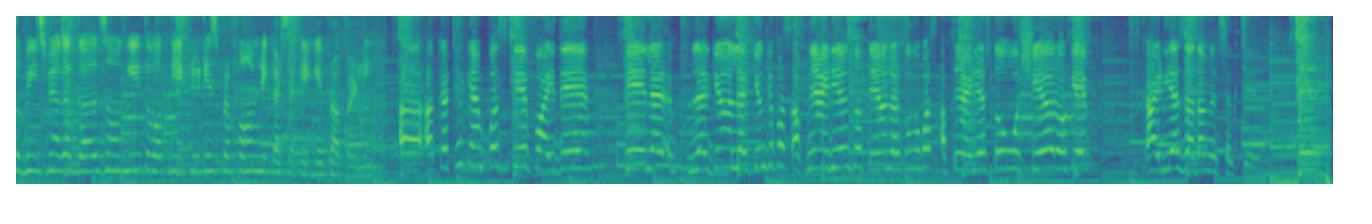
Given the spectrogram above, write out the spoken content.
تو بیچ میں اگر گرلز ہوں گی تو وہ اپنی ایکٹیویٹیز پرفارم نہیں کر سکیں گے پراپرلی اکٹھے کیمپس کے فائدے کہ لڑکیوں لڑکیوں کے پاس اپنے آئیڈیاز ہوتے ہیں اور لڑکوں کے پاس اپنے آئیڈیاز تو وہ شیئر ہو کے آئیڈیاز زیادہ مل سکتے ہیں۔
